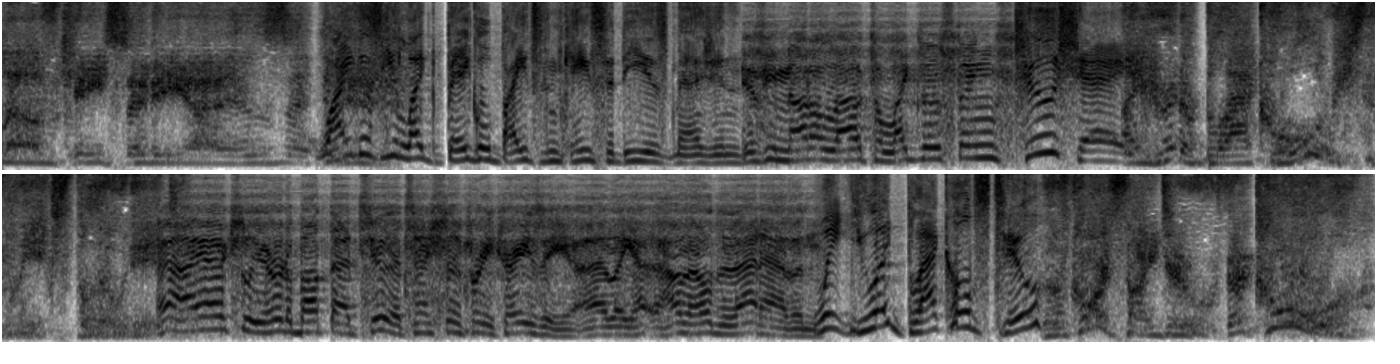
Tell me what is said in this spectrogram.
love quesadillas. Why does he like bagel bites and quesadillas, Imagine? Is he not allowed to like those things? Touche! I heard a black hole recently exploded. Yeah, I actually heard about that too. That's actually pretty crazy. I, like, how how the hell did that happen? Wait, you like black holes too? Of course I do. They're cool.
